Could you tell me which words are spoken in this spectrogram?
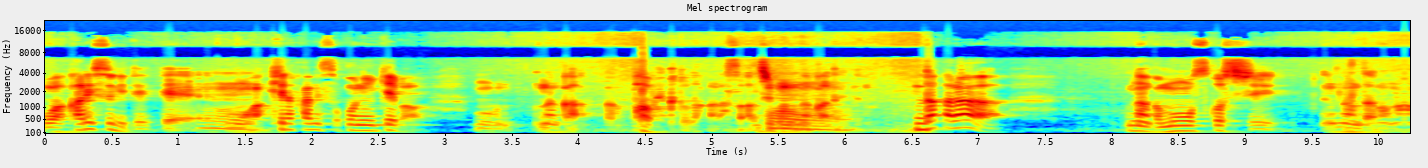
う分かりすぎていて、うん。もう明らかにそこに行けばもうなんかパーフェクトだからさ自分の中で、だからなんかもう少しなんだろうな。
